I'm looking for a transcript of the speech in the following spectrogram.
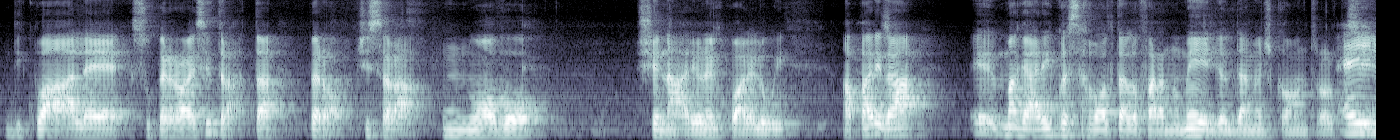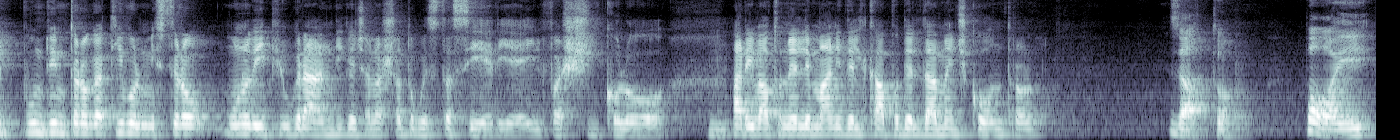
di quale supereroe si tratta, però ci sarà un nuovo scenario nel quale lui apparirà e magari questa volta lo faranno meglio il damage control. È il punto interrogativo, il mistero, uno dei più grandi che ci ha lasciato questa serie, il fascicolo Mm. arrivato nelle mani del capo del damage control. Esatto. Poi,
